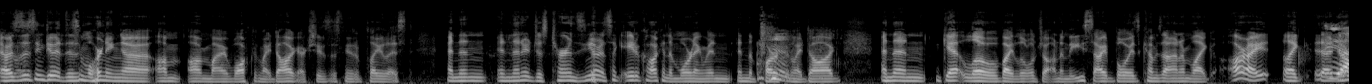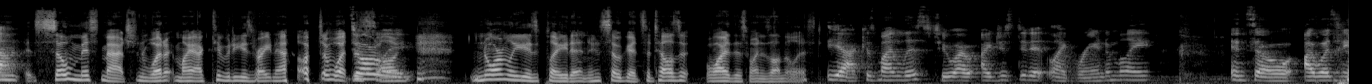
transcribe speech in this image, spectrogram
I was listening to it this morning uh, on on my walk with my dog. Actually, I was listening to the playlist, and then and then it just turns. You know, it's like eight o'clock in the morning. I'm in, in the park with my dog, and then "Get Low" by Lil Jon and the East Side Boyz comes on. I'm like, all right, like I- Yeah. I'm so mismatched in what my activity is right now to what this Totally. song normally is played in. It's so good. So tell us why this one is on the list. Yeah, because my list too, I, I just did it like randomly. And so I wasn't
